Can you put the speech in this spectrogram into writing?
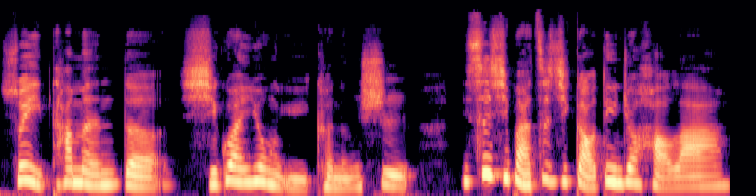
所以他们的习惯用语可能是“你自己把自己搞定就好啦”，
